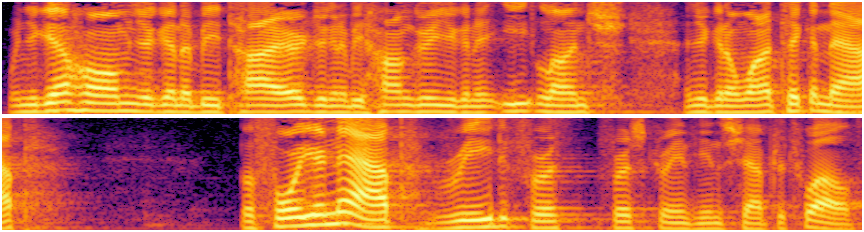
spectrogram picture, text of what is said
When you get home, you're going to be tired, you're going to be hungry, you're going to eat lunch, and you're going to want to take a nap. Before your nap, read 1 Corinthians chapter 12.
